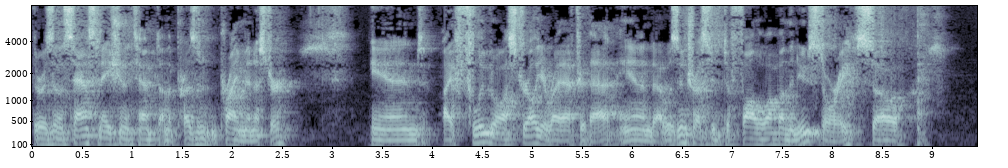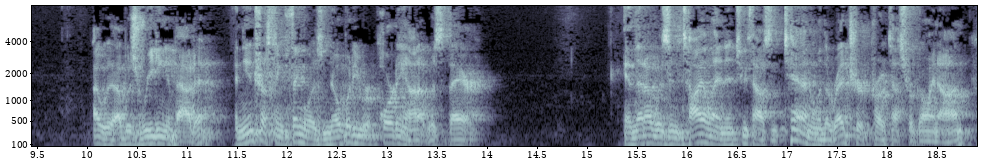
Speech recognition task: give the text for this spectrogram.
There was an assassination attempt on the president and prime minister. And I flew to Australia right after that, and I was interested to follow up on the news story. So I, w- I was reading about it. And the interesting thing was nobody reporting on it was there. And then I was in Thailand in 2010 when the red shirt protests were going on.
